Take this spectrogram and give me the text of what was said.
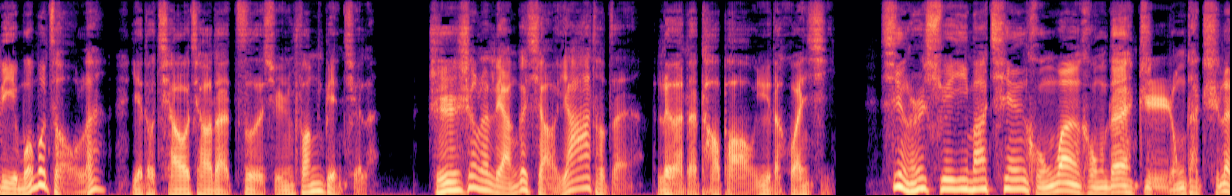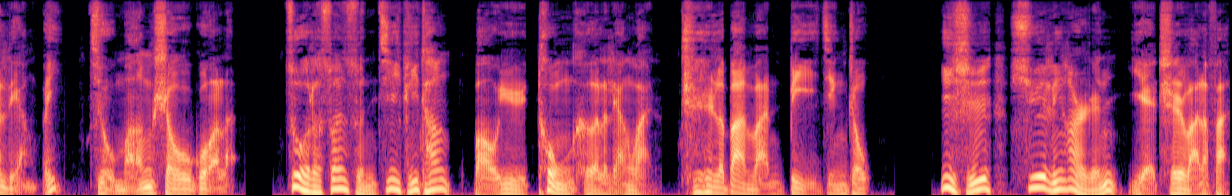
李嬷嬷走了，也都悄悄的自寻方便去了，只剩了两个小丫头子，乐得讨宝玉的欢喜。幸而薛姨妈千哄万哄的，只容她吃了两杯，就忙收过了。做了酸笋鸡皮汤，宝玉痛喝了两碗，吃了半碗碧荆粥。一时薛林二人也吃完了饭，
